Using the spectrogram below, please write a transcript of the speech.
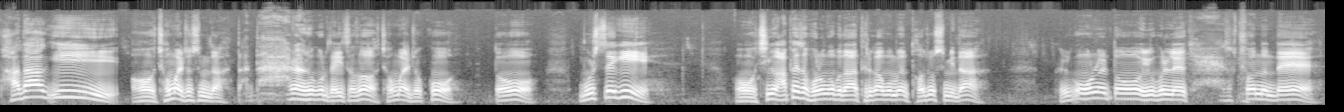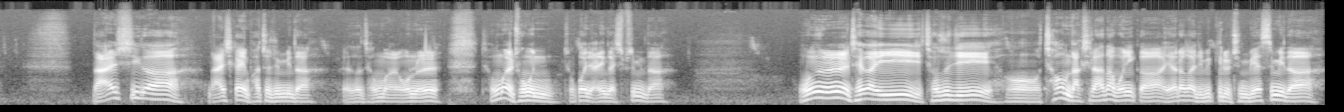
바닥이 어, 정말 좋습니다. 단단한 흙으로 돼 있어서 정말 좋고 또 물색이 어, 지금 앞에서 보는 것보다 들어가 보면 더 좋습니다. 그리고 오늘 또이 근래 계속 추웠는데 날씨가 날씨까지 받쳐줍니다. 그래서 정말 오늘 정말 좋은 조건이 아닌가 싶습니다. 오늘 제가 이 저수지 어, 처음 낚시를 하다 보니까 여러 가지 미끼를 준비했습니다.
